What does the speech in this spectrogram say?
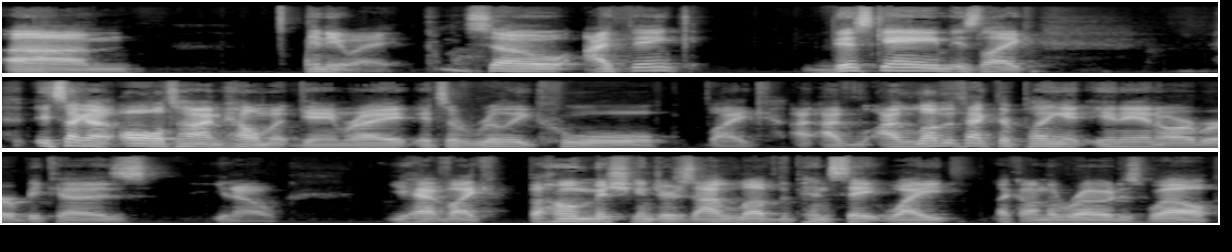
Um. Anyway, so I think this game is like it's like an all time helmet game, right? It's a really cool. Like I, I I love the fact they're playing it in Ann Arbor because you know you have like the home Michigan jerseys. I love the Penn State white, like on the road as well.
